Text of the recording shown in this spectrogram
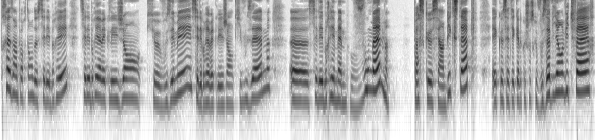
Très important de célébrer, célébrer avec les gens que vous aimez, célébrer avec les gens qui vous aiment, euh, célébrer même vous-même parce que c'est un big step et que c'était quelque chose que vous aviez envie de faire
